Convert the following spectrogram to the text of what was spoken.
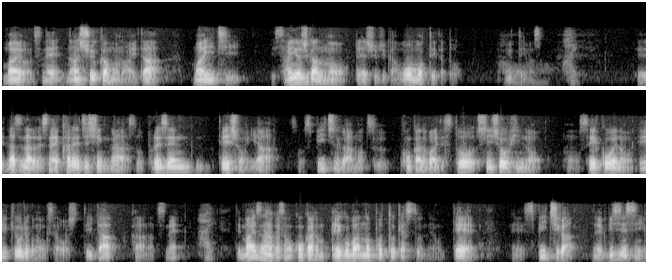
前はですね、何週間もの間、毎日3、4時間の練習時間を持っていたと言っています。はい。でなぜならですね、彼自身がそのプレゼンテーションやそのスピーチが持つ、今回の場合ですと、新商品の成功への影響力の大きさを知っていたからなんですね。はい。で、前津博士も今回の英語版のポッドキャストにおいて、えースピーチがえービジネスに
